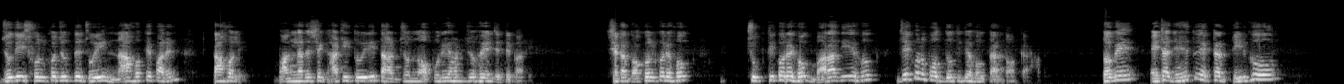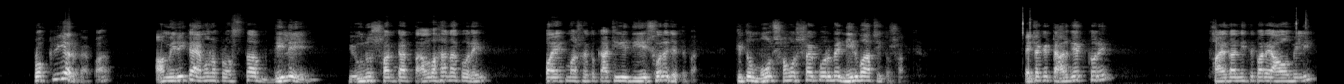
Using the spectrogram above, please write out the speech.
যদি শুল্ক যুদ্ধে জয়ী না হতে পারেন, তাহলে বাংলাদেশে ঘাঁটি তৈরি তার জন্য অপরিহার্য হয়ে যেতে পারে। সেটা দখল করে হোক, চুক্তি করে হোক ভাড়া দিয়ে হোক, যে কোনো পদ্ধতিতে হোক তার দরকার হবে। তবে এটা যেহেতু একটা দীর্ঘ প্রক্রিয়ার ব্যাপার, আমেরিকা এমন প্রস্তাব দিলে ইউনুস সরকার তালবাহানা করে কয়েক মাস হয়তো কাটিয়ে দিয়ে সরে যেতে পারে। কিন্তু মূল সমস্যায় পড়বে নির্বাচিত সরকার। এটাকে টার্গেট করে ফায়দা নিতে পারে আওয়ামী লীগ,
